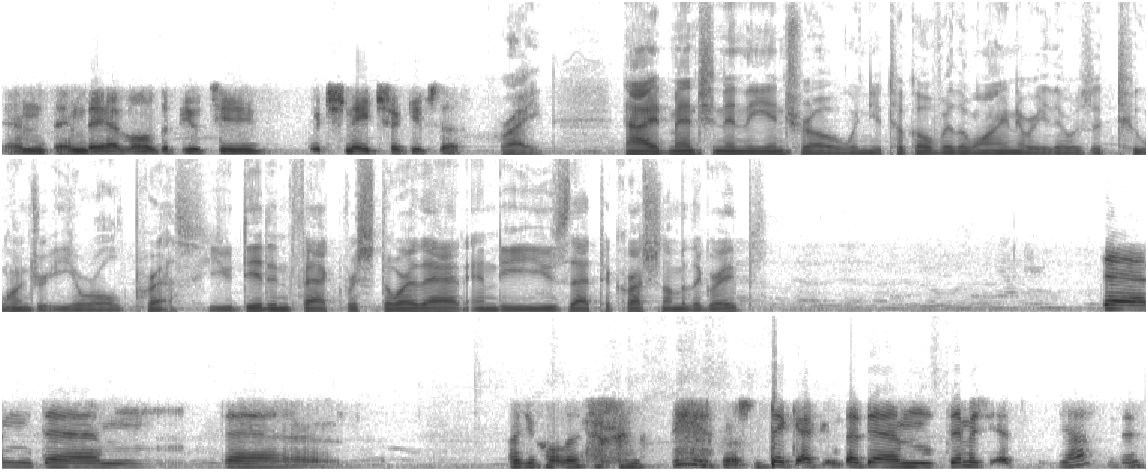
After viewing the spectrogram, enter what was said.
and, and they have all the beauty which nature gives us Right. Now, I had mentioned in the intro when you took over the winery, there was a 200 year old press. You did, in fact, restore that, and do you use that to crush some of the grapes? The um, the um, the how do you call it? the uh, the, um, the mach- uh, yeah the,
